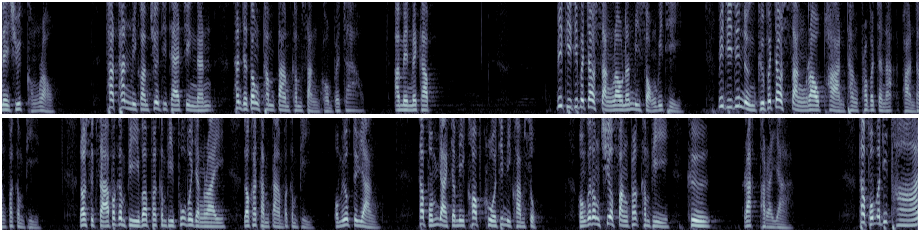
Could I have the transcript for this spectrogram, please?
ในชีวิตของเรา ถ้าท่านมีความเชื่อที่แท้จริงนั้น ท่านจะต้องทำตามคำสั่งของพระเจ้าอเมนไหมครับ วิธีที่พระเจ้าสั่งเรานั้นมีสองวิธี วิธีที่หนึ่งคือพระเจ้าสั่งเราผ่านทางพระวจนะผ่านทางพระคัมภีร์ เราศึกษาพระคัมภีร์ว่าพระคัมภีร์พูดว่าอย่างไรเราก็ทำตามพระคัมภีร์ ผมยกตัวอย่าง ถ้าผมอยากจะมีครอบครัวที่มีความสุข ผมก็ต้องเชื่อฟังพระคัมภีร์ คือรักภรรยา ถ้าผมอธิษฐาน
